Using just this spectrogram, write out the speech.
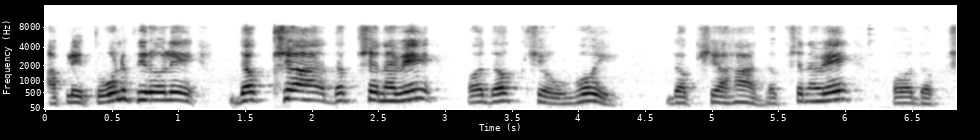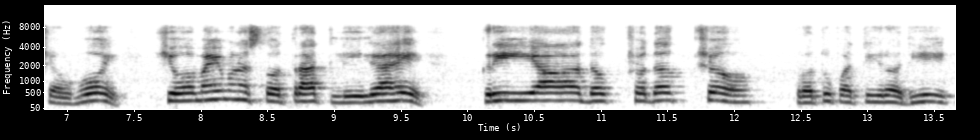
आपले तोंड फिरवले दक्ष दक्ष नव्हे अदक्ष होय. दक्ष हा दक्ष नव्हे अदक्ष होय. शिवमय म्हणून स्तोत्रात लिहिले आहे क्रिया दक्ष दक्ष क्रतुपतिरधी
